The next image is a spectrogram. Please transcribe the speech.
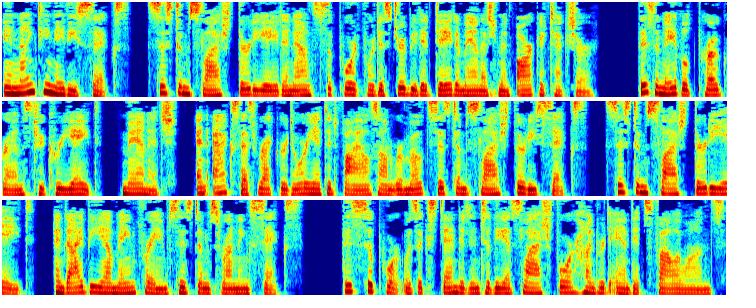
In 1986, System/38 announced support for distributed data management architecture. This enabled programs to create, manage, and access record-oriented files on remote System/36, System/38, and IBM mainframe systems running CICS. This support was extended into the AS/400 and its follow-ons.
